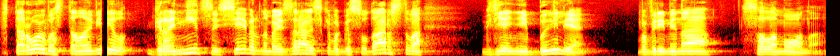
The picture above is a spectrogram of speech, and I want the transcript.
II восстановил границы северного израильского государства, где они были во времена Соломона.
